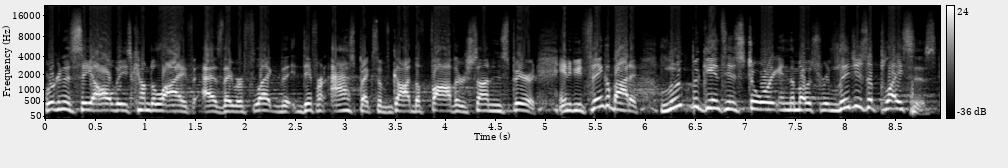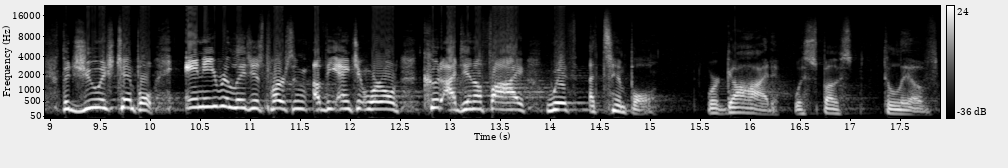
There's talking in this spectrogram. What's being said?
We're going to see all these come to life as they reflect the different aspects of God the Father, Son, and Spirit. And if you think about it, Luke begins his story in the most religious of places, the Jewish temple. Any religious person of the ancient world could identify with a temple where God was supposed to live.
